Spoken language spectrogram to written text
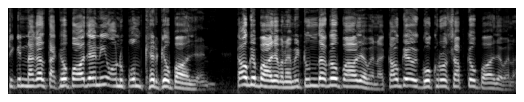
টিকিট নাগাল তাকেও পাওয়া যায়নি, অনুপম খেরকেও পাওয়া যায়নি। কাউকে পাওয়া যাবে না, মিটুন্দাকেও পাওয়া যাবে না, কাউকে ওই গোখরো সাপকেও পাওয়া যাবে না।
